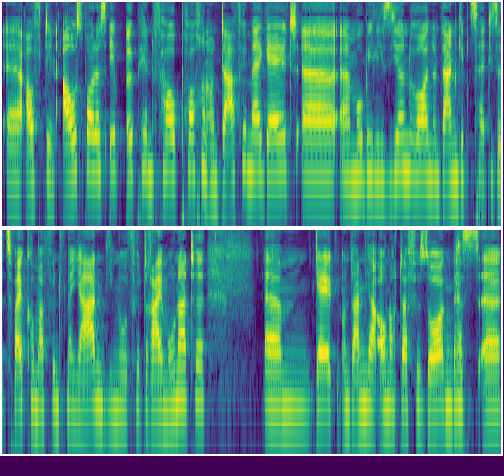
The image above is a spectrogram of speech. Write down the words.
äh, auf den Ausbau des ÖPNV pochen und dafür mehr Geld äh, mobilisieren wollen. Und dann gibt's halt diese 2,5 Milliarden, die nur für drei Monate ähm, gelten und dann ja auch noch dafür sorgen, dass äh,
